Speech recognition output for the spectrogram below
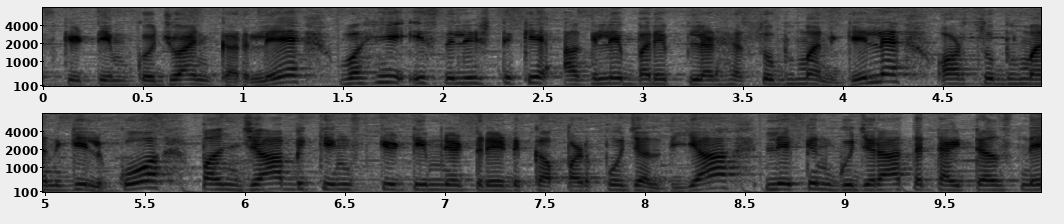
की टीम को ज्वाइन कर ले। वहीं इस लिस्ट के अगले बड़े प्लेयर है शुभमन गिल और शुभमन गिल को पंजाब किंग्स की टीम ने ट्रेड का प्रपोजल दिया। लेकिन गुजरात टाइटल्स ने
